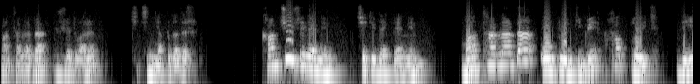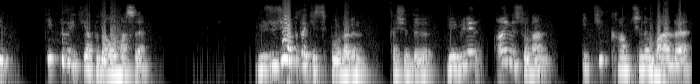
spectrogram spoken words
Mantarlarda hücre duvarı kitin yapıdadır. Kamçı hücrelerinin çekirdeklerinin mantarlarda olduğu gibi haploid değil, diploid yapıda olması, yüzücü yapıdaki sporların taşıdığı birbirinin aynısı olan iki kamçının varlığı,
